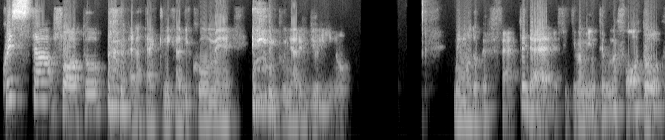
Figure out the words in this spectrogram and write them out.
questa foto è la tecnica di come impugnare il violino nel modo perfetto ed è effettivamente una foto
